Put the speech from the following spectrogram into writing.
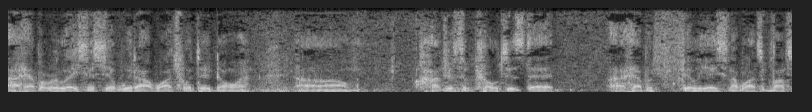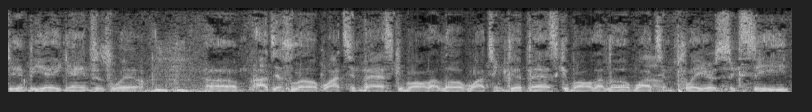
I have a relationship with. I watch what they're doing. Um, hundreds of coaches that I have affiliation. I watch a bunch of NBA games as well. Um, I just love watching basketball. I love watching good basketball. I love watching players succeed.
